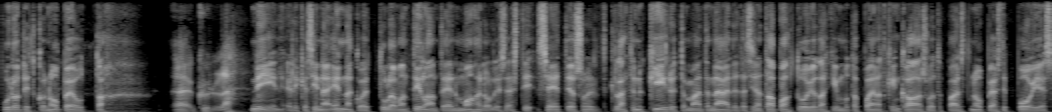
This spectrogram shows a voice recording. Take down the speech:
Pudotitko nopeutta? Kyllä. Niin, eli sinä ennakoit tulevan tilanteen mahdollisesti. Se, että jos olet lähtenyt kiihdyttämään, että näet, että siinä tapahtuu jotakin, mutta painatkin kaasua, että pääset nopeasti pois,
